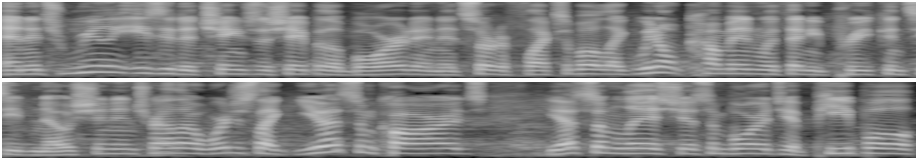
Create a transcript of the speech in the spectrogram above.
And it's really easy to change the shape of the board and it's sort of flexible. Like, we don't come in with any preconceived notion in Trello. We're just like, you have some cards, you have some lists, you have some boards, you have people,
